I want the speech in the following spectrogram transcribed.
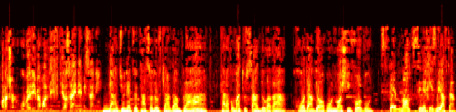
حالا چون اوبری به ما لیفتیا زنگ نمی‌زنی؟ نه جونت تصادف کردم. بعد طرف اومد تو صندوق عقب خودم داغون ماشین فرغون. سه ماه سینخیز می‌رفتم.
